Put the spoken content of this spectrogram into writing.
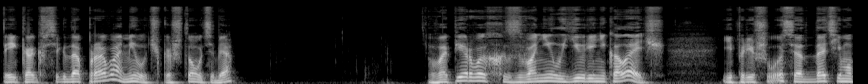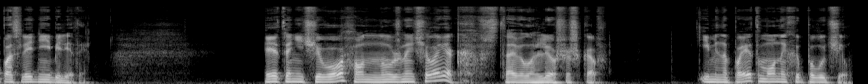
Ты, как всегда, права, милочка, что у тебя? Во-первых, звонил Юрий Николаевич, и пришлось отдать ему последние билеты. «Это ничего, он нужный человек», — вставил Леша шкаф. Именно поэтому он их и получил.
